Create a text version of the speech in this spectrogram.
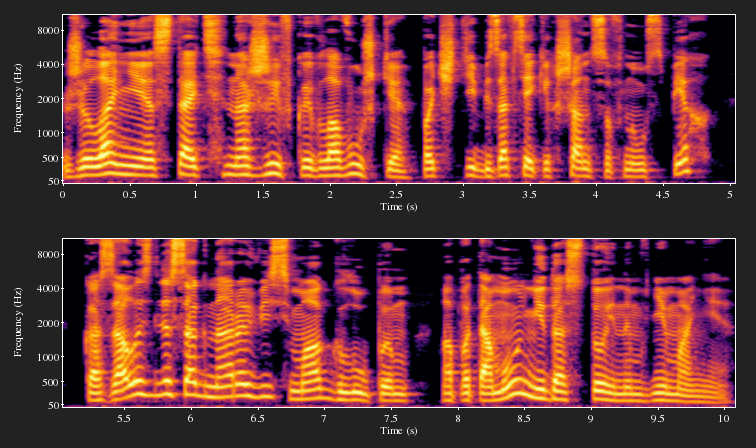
Желание стать наживкой в ловушке почти безо всяких шансов на успех казалось для Сагнара весьма глупым, а потому недостойным внимания.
